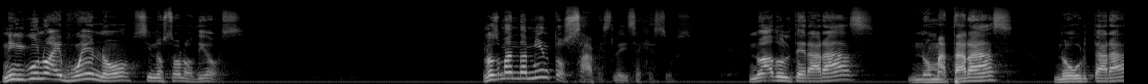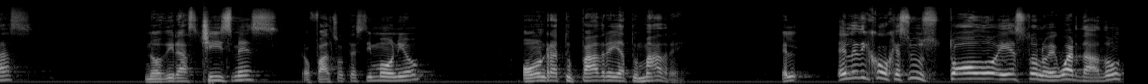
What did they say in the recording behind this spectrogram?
Ninguno hay bueno sino solo Dios. Los mandamientos sabes, le dice Jesús. No adulterarás, no matarás, no hurtarás, no dirás chismes o falso testimonio, honra a tu padre y a tu madre. Él, él le dijo, Jesús, todo esto lo he guardado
